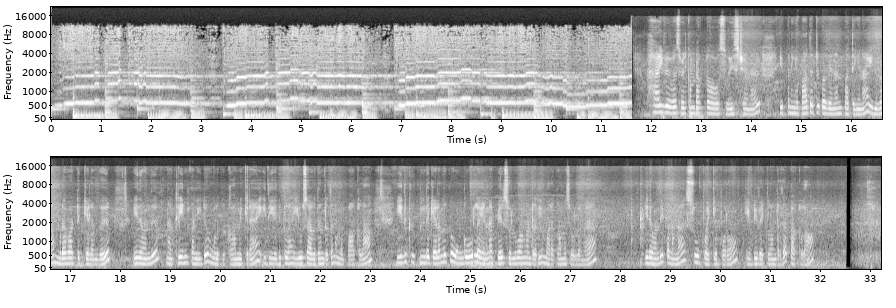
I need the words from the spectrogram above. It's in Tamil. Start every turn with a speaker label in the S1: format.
S1: Hi viewers welcome back to our Swiss channel இப்போ நீங்கள் பார்த்துட்ருக்கிறது என்னென்னு பார்த்தீங்கன்னா இதுதான் முடவாட்டு கிழங்கு இதை வந்து நான் க்ளீன் பண்ணிவிட்டு உங்களுக்கு காமிக்கிறேன். இது எதுக்கெல்லாம் யூஸ் ஆகுதுன்றதை நம்ம பார்க்கலாம். இதுக்கு இந்த கிழங்குக்கு உங்கள் ஊரில் என்ன பேர் சொல்லுவாங்கன்றதையும் மறக்காமல் சொல்லுங்கள் இதை வந்து இப்போ நம்ம சூப் வைக்க போகிறோம். எப்படி வைக்கலான்றதை பார்க்கலாம்.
